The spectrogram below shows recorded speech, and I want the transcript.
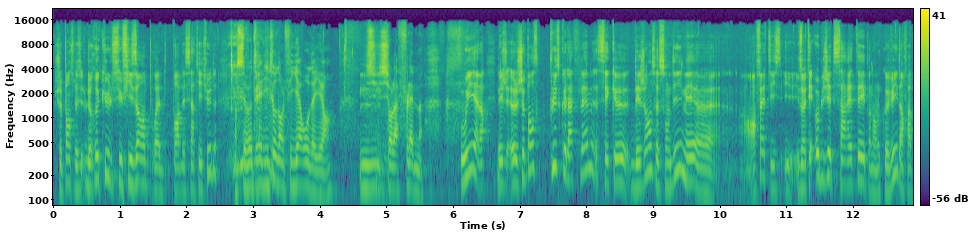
je pense, le, recul suffisant pour, être, pour avoir des certitudes. C'est votre édito dans le Figaro d'ailleurs, hein, hmm. sur, la flemme. Oui, alors, mais je, pense plus que la flemme, c'est que des gens se sont dit, mais euh, en fait, ils, ont été obligés de s'arrêter pendant le Covid, enfin,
